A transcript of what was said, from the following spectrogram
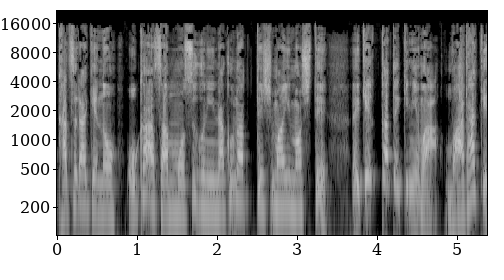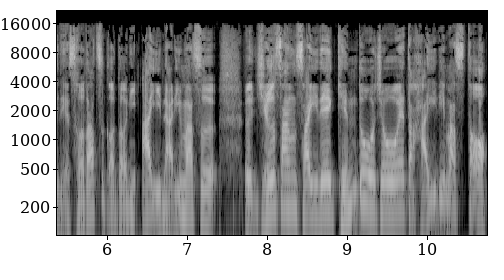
桂家のお母さんもすぐに亡くなってしまいまして、結果的には和田家で育つことに相なります。13歳で剣道場へと入りますと、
